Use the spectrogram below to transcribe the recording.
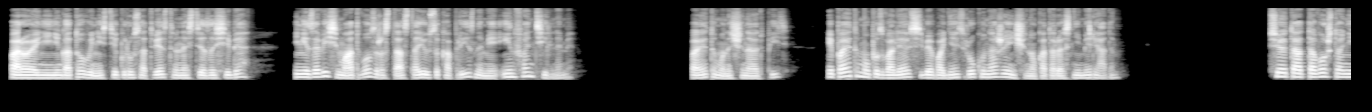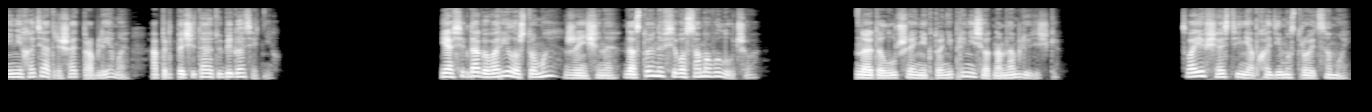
Порой они не готовы нести груз ответственности за себя и независимо от возраста остаются капризными и инфантильными. Поэтому начинают пить, и поэтому позволяют себе поднять руку на женщину, которая с ними рядом. Все это от того, что они не хотят решать проблемы, а предпочитают убегать от них. Я всегда говорила, что мы, женщины, достойны всего самого лучшего. Но это лучшее никто не принесет нам на блюдечке. Свое счастье необходимо строить самой.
